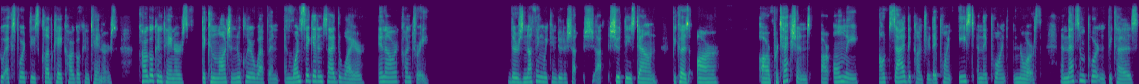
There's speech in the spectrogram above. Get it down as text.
who export these Club K cargo containers, cargo containers that can launch a nuclear weapon. And once they get inside the wire in our country, there's nothing we can do to sh- sh- shoot these down because our our protections are only outside the country. They point east and they point north. And that's important because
